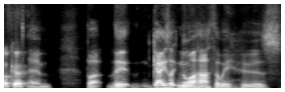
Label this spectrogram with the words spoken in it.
Okay. Um, but the guys like Noah Hathaway, who is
